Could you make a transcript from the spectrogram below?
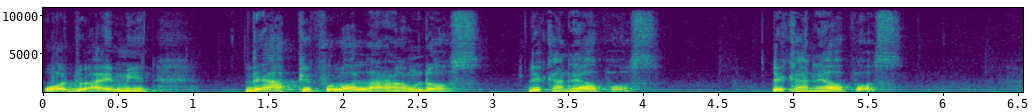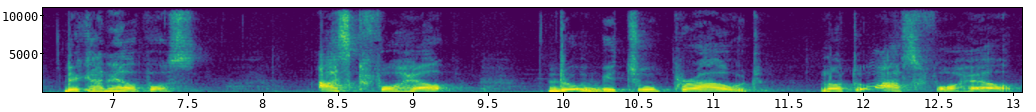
What do I mean? There are people all around us. They can help us. They can help us. They can help us. Ask for help. Don't be too proud not to ask for help.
